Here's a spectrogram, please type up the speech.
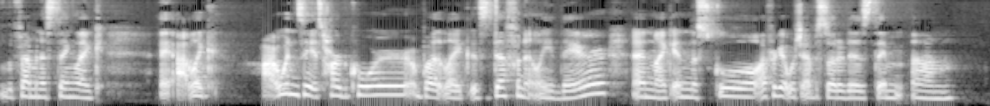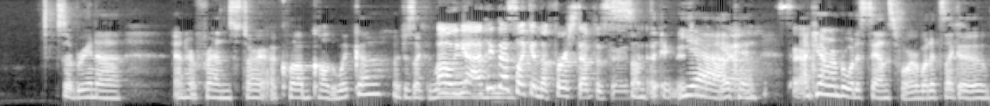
the feminist thing like I, I- like I wouldn't say it's hardcore, but like it's definitely there. And like in the school, I forget which episode it is. They, um, Sabrina and her friends start a club called Wicca, which is like Oh yeah, I think that's like in the first episode. Something. that yeah, okay. So- I can't remember what it stands for, but it's like a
